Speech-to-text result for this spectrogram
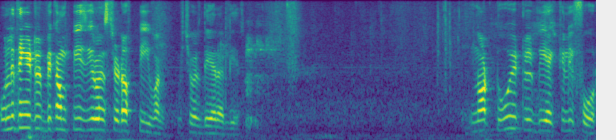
Only thing it will become P 0 instead of P 1 which were there earlier. Not 2 it will be actually 4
